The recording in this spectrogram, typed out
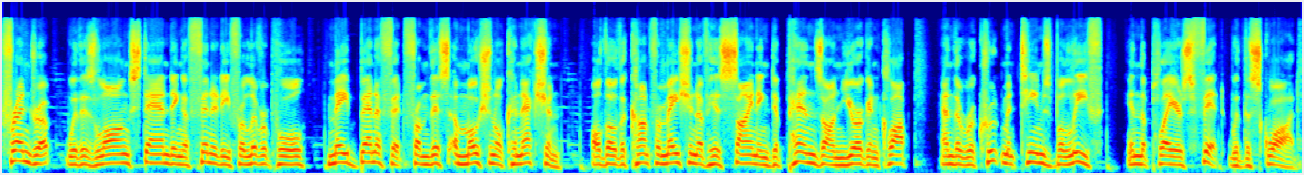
Frendrup, with his long-standing affinity for Liverpool, may benefit from this emotional connection, although the confirmation of his signing depends on Jurgen Klopp and the recruitment team's belief in the player's fit with the squad.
